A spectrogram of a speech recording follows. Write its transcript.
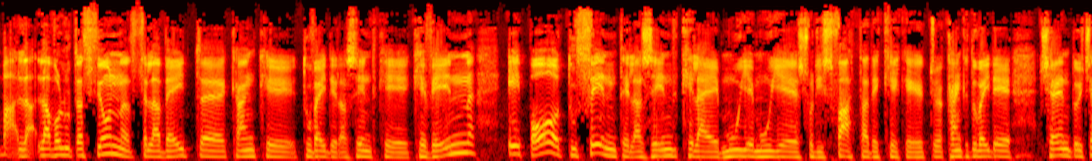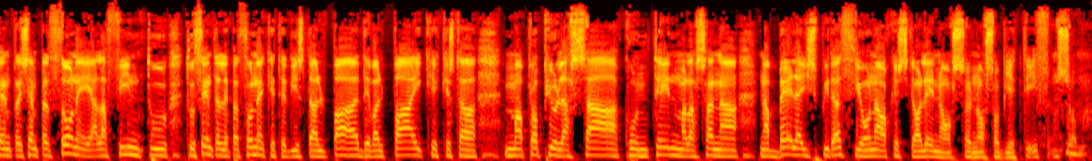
La, la, valutazione se la vede che anche tu vedi la gente che, che viene e poi tu senti la gente che la è molto, molto soddisfatta che, che, che, anche tu vedi 100, 200, 100 persone e alla fine tu, tu senti le persone che ti dicono dal pa, dal pai che, che sta ma proprio la sa contenta ma la sa una, una bella ispirazione o che sia il nostro, il nostro obiettivo insomma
